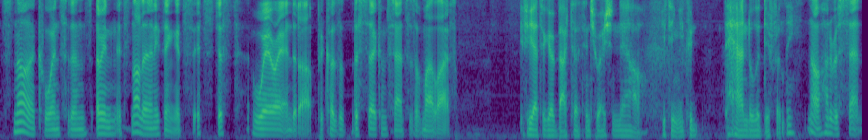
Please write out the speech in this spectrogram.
It's not a coincidence. I mean, it's not anything. It's it's just where I ended up because of the circumstances of my life. If you had to go back to that situation now, you think you could handle it differently? No, 100%.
